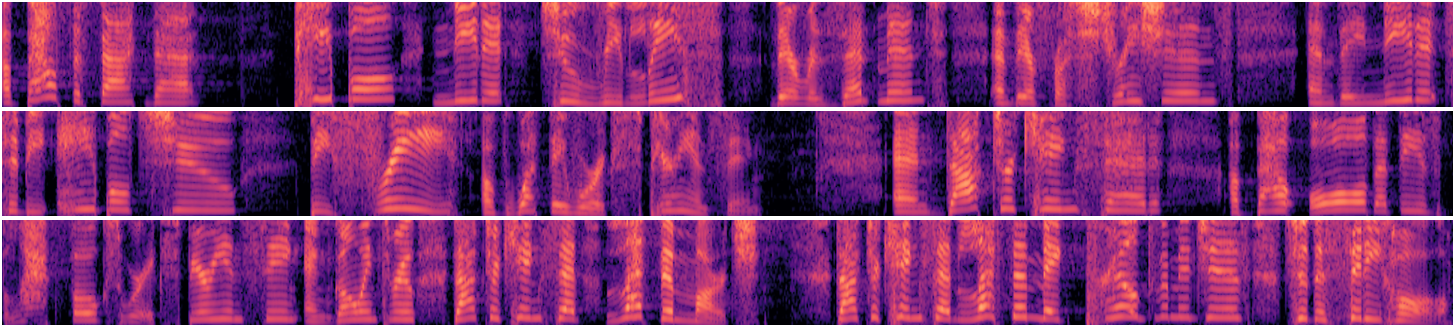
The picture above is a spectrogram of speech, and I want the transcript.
about the fact that people needed to release their resentment and their frustrations and they needed to be able to be free of what they were experiencing. And Dr. King said about all that these black folks were experiencing and going through, Dr. King said, let them march. Dr. King said, let them make pilgrimages to the city hall.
